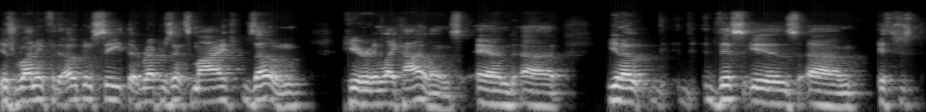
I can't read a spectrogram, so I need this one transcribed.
is running for the open seat that represents my zone here in Lake Highlands. And, uh, you know, this is, um, it's just,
